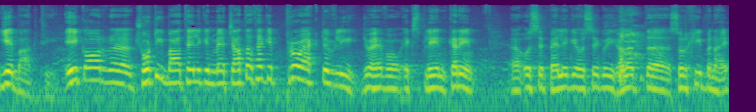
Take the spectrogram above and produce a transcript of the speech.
ये बात थी। एक और छोटी बात है, लेकिन मैं चाहता था कि प्रोएक्टिवली जो है वो एक्सप्लेन करें उससे पहले कि उससे कोई गलत सुर्खी बनाए।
